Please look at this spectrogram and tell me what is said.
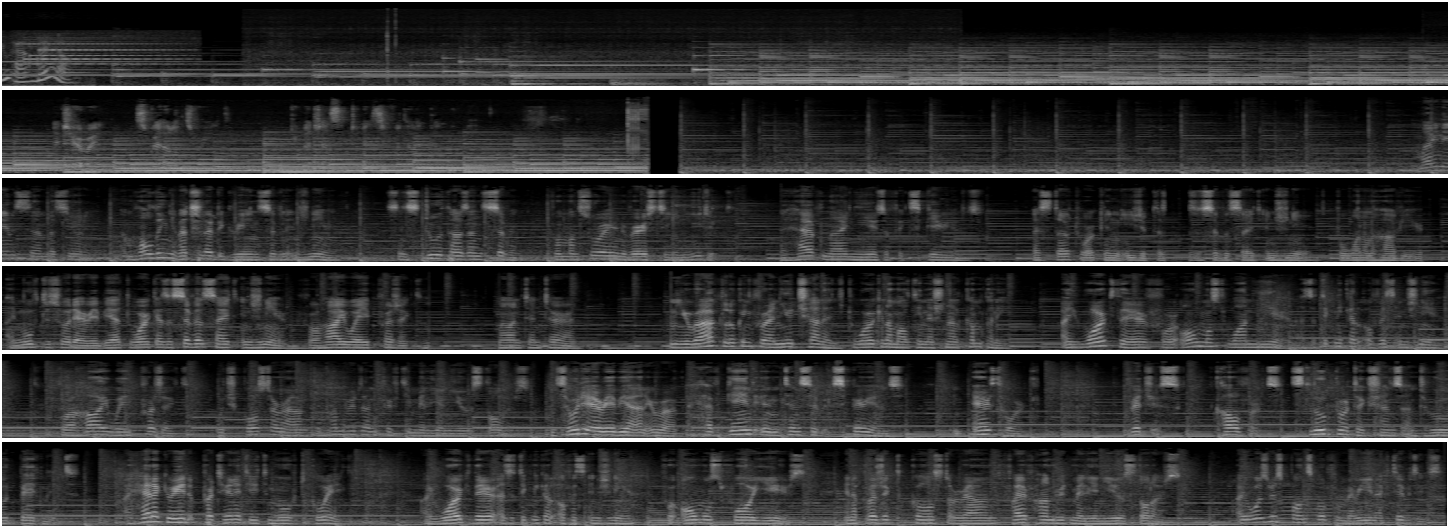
You have mail. Actually, right. It's quite a lot to My name is Sam Bassioni. I'm holding a bachelor degree in civil engineering since 2007 from Mansoura University in Egypt. I have 9 years of experience. I started working in Egypt as a civil site engineer for one and a half years. I moved to Saudi Arabia to work as a civil site engineer for a highway project, Mountain Terran. In Iraq looking for a new challenge to work in a multinational company. I worked there for almost one year as a technical office engineer for a highway project which cost around 250 million US dollars. In Saudi Arabia and Iraq, I have gained intensive experience in earthwork, bridges, culverts, slope protections and road pavement. I had a great opportunity to move to Kuwait. I worked there as a technical office engineer for almost 4 years in a project cost around 500 million US dollars. I was responsible for marine activities,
